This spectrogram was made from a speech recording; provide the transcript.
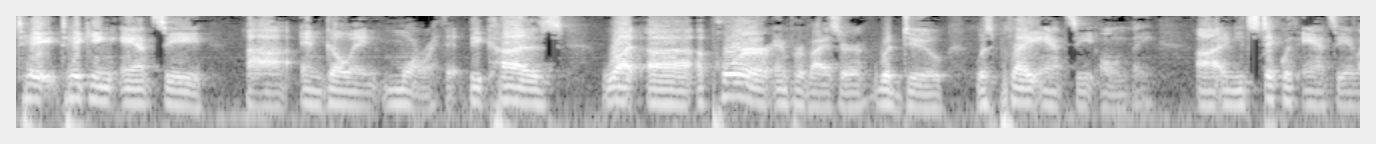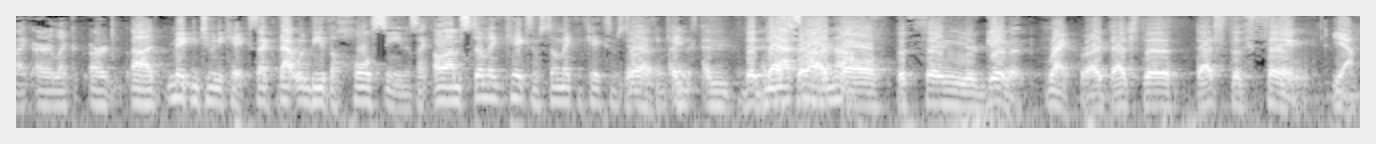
ta- taking antsy uh, and going more with it because what uh, a poorer improviser would do was play antsy only. Uh, and you'd stick with antsy and like or like or uh, making too many cakes like that would be the whole scene it's like oh i'm still making cakes i'm still making cakes i'm still Yeah, making and, cakes and, th- that's, not what I call the thing you're given. Right. Right. That's the that's the thing. Yeah.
